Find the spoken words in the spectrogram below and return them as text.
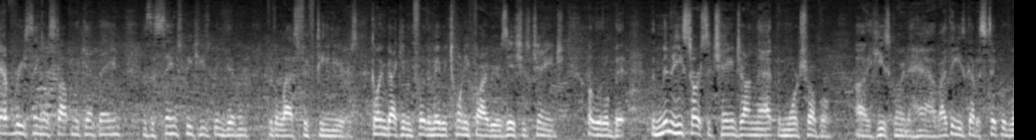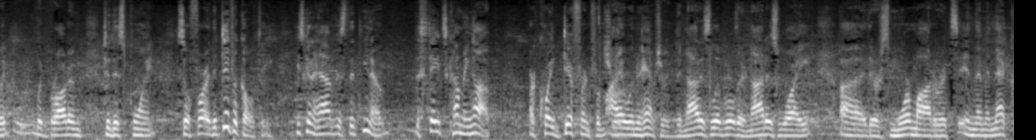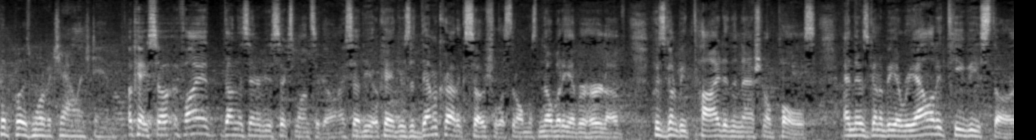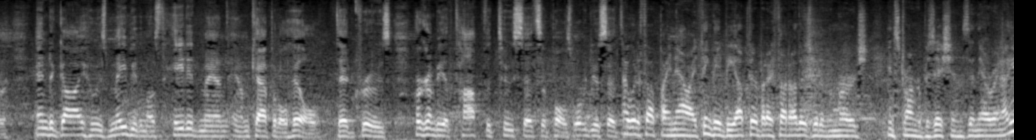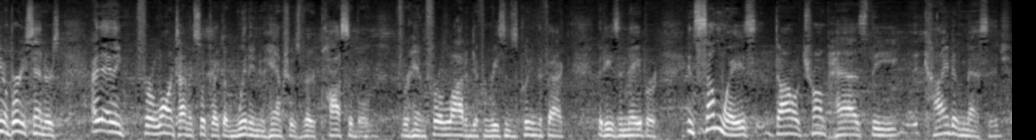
every single stop in the campaign is the same speech he's been given for the last 15 years. Going back even further, maybe 25 years, the issues change a little bit. The minute he starts to change on that, the more trouble uh, he's going to have. I think he's got to stick with what, what brought him to this point so far. The difficulty he's going to have is that, you know, the states coming up are quite different from Iowa and New Hampshire. They're not as liberal, they're not as white, uh, there's more moderates in them, and that could pose more of a challenge to him. Okay, so if I had done this interview six months ago and I said to you, okay, there's a Democratic socialist that almost nobody ever heard of who's going to be tied in the national polls, and there's going to be a reality TV star and a guy who is maybe the most hated man on Capitol Hill, Ted Cruz, are going to be atop the two sets of polls, what would you have said I would have thought by now, I think they'd be up there, but I thought others would have emerged in stronger positions than they are right now. You know, Bernie Sanders, I, I think for a long time it's looked like a win in New Hampshire was very possible for him for a lot of different reasons, including the fact that he's a neighbor. In some ways, Donald Trump has the kind of message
